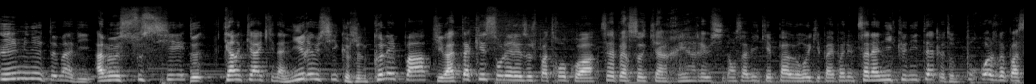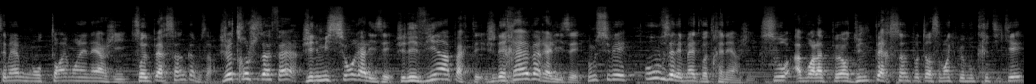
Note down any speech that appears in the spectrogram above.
une minute de ma vie à me soucier de quelqu'un qui n'a ni réussi, que je ne connais pas, qui va attaquer sur les réseaux, je sais pas trop quoi. C'est la personne qui a rien réussi dans sa vie, qui est pas heureux, qui est pas épanoui. Ça n'a ni queue ni tête le truc. Pourquoi je vais passer même mon temps et mon énergie sur une personne comme ça? J'ai trop de choses à faire. J'ai une mission à réaliser. J'ai des vies à impacter. J'ai des rêves à réaliser. Vous me suivez? Où vous allez mettre votre énergie? Sur avoir la peur d'une personne potentiellement qui peut vous critiquer?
